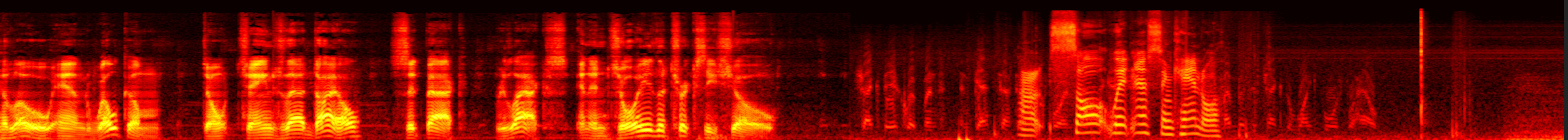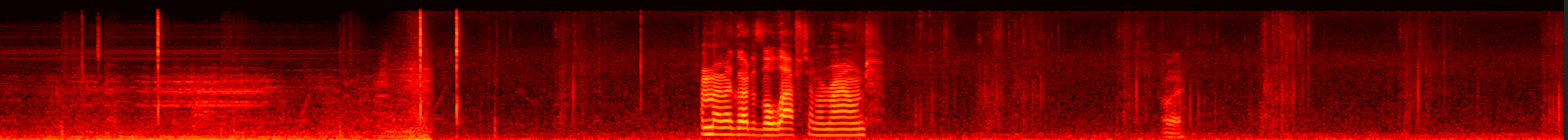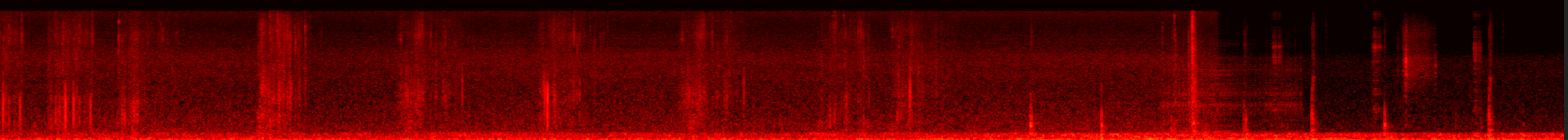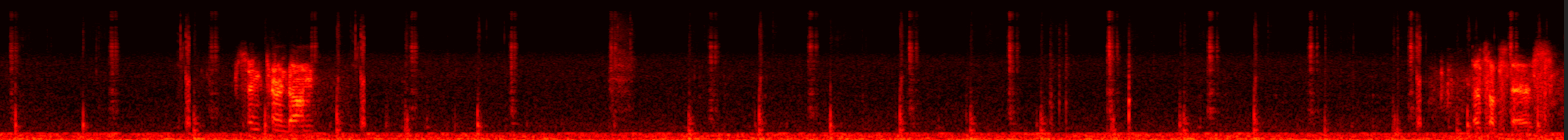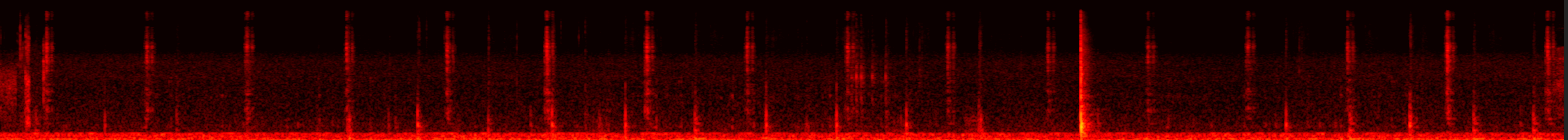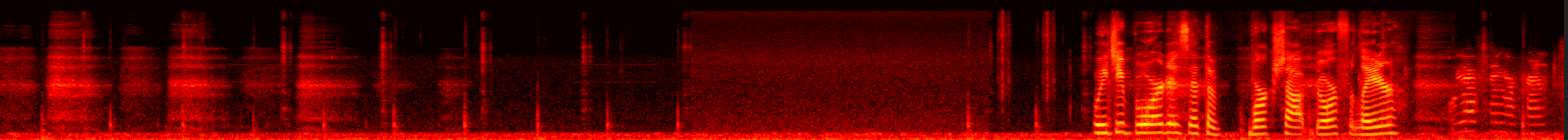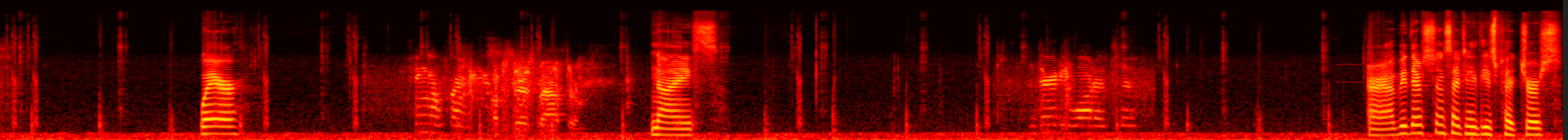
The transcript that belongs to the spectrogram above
Hello and welcome. Don't change that dial. Sit back, relax, and enjoy the Trixie Show. Uh, salt, witness, and candle. I'm gonna go to the left and around. Okay. Turned on. That's upstairs. Ouija board is at the workshop door for later. We have fingerprints. Where? Fingerprints. Upstairs bathroom. Nice. Dirty water too. Alright, I'll be there as soon as I take these pictures.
